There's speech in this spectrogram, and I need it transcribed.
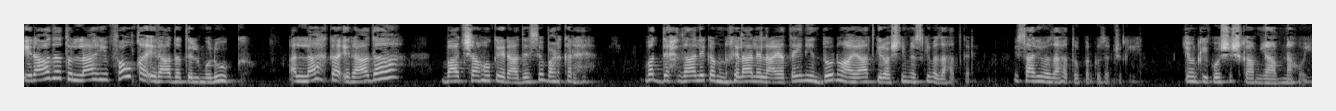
ارادت اللہ فوق ارادت الملوک اللہ کا ارادہ بادشاہوں کے ارادے سے بڑھ کر ہے۔ ودال کا منخلا لایتین ان دونوں آیات کی روشنی میں اس کی وضاحت کرے یہ ساری وضاحت اوپر گزر چکی کہ ان کی کوشش کامیاب نہ ہوئی،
